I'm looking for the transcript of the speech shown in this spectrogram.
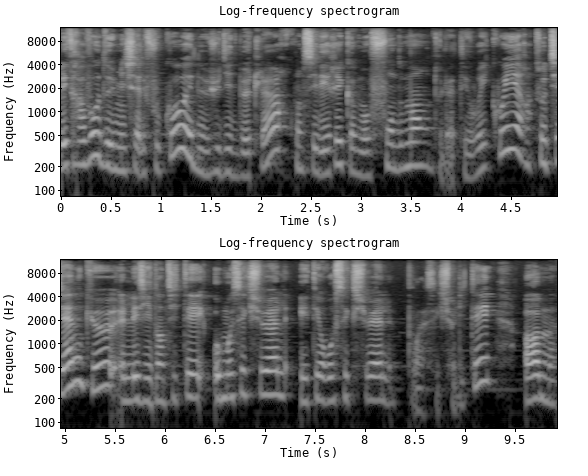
Les travaux de Michel Foucault et de Judith Butler, considérés comme au fondement de la théorie queer, soutiennent que les identités homosexuelles, hétérosexuelles pour la sexualité, homme,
